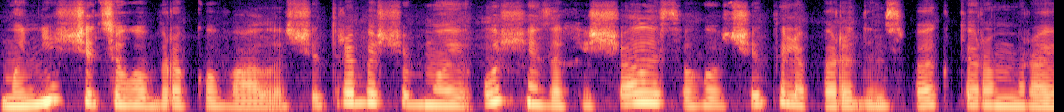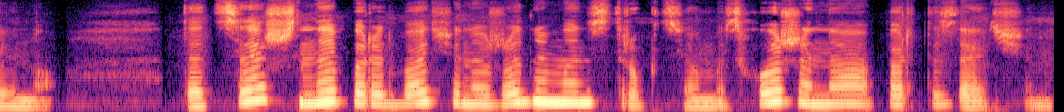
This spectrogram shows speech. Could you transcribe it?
Мені ще цього бракувало, що треба, щоб мої учні захищали свого вчителя перед інспектором району. Та це ж не передбачено жодними інструкціями, схоже на партизанщину.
